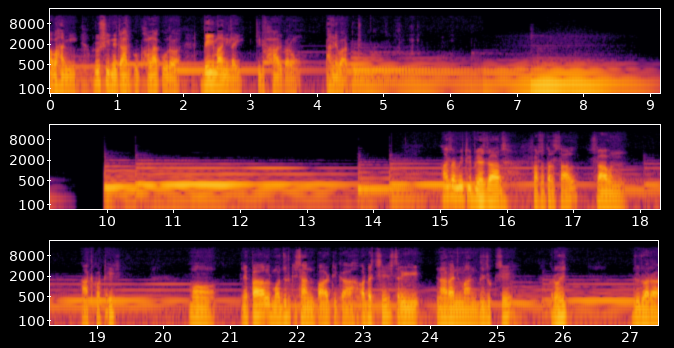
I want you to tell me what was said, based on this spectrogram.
अब हामी रुसी नेताहरूको फलाको र बेइमानीलाई चिरफार गरौँ। धन्यवाद। आज मिति दुई हजार सतहत्तर साल श्रावण आठ गते म नेपाल मजदुर किसान पार्टीका अध्यक्ष श्री नारायण मान बिजुक्से रोहितज्यूद्वारा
